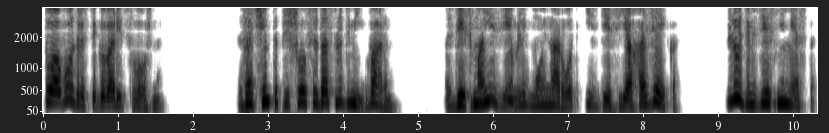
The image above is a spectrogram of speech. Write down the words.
то о возрасте говорить сложно. «Зачем ты пришел сюда с людьми, Варен? Здесь мои земли, мой народ, и здесь я хозяйка. Людям здесь не место.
